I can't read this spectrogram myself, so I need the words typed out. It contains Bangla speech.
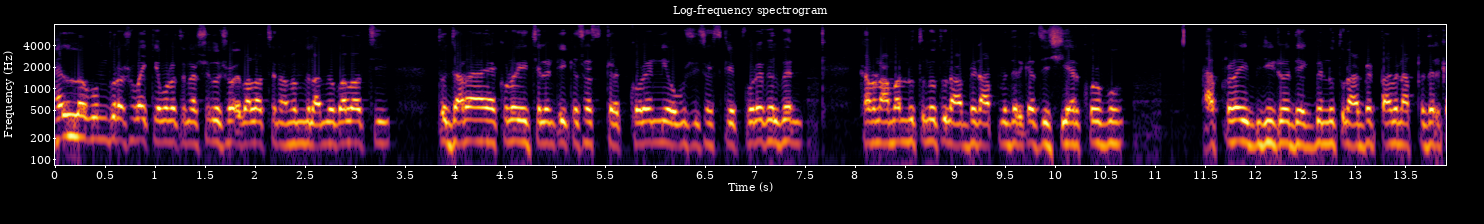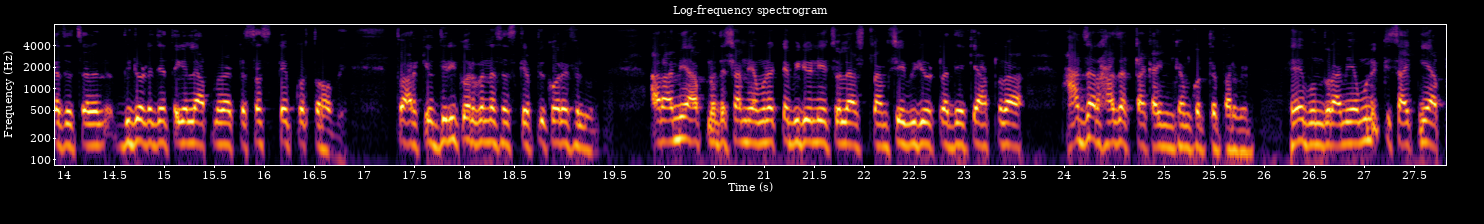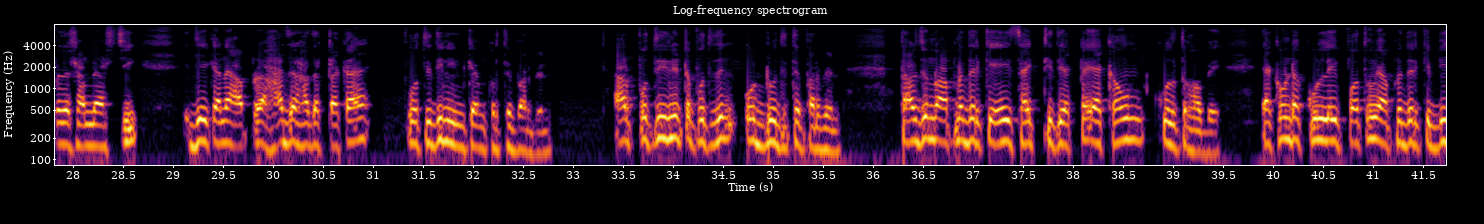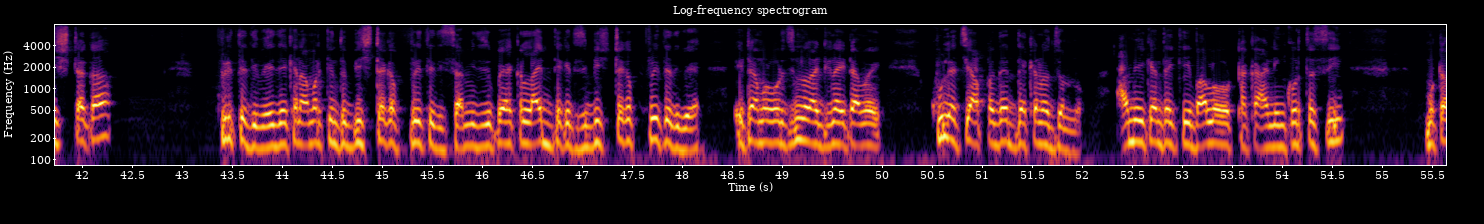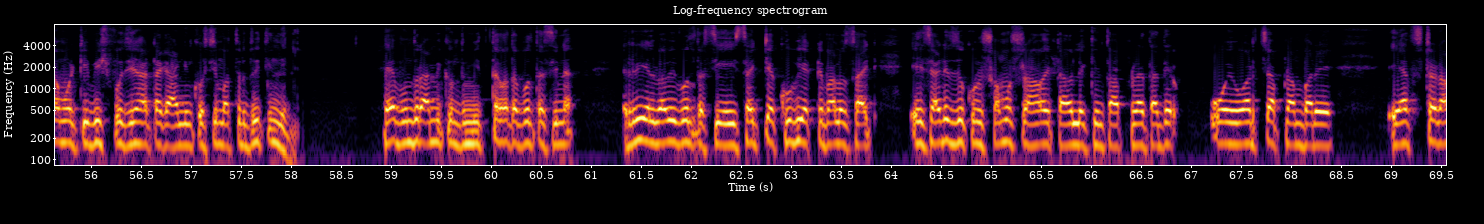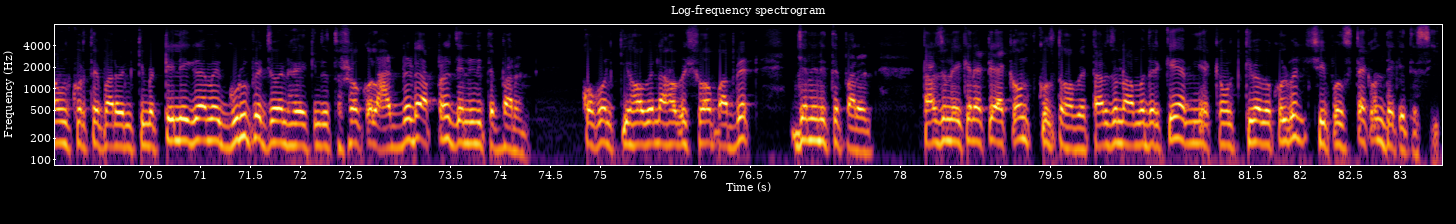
হ্যালো বন্ধুরা, সবাই কেমন আছেন? আশা করি সবাই ভালো আছেন। আলহামদুলিল্লাহ, আমিও ভালো আছি। তো যারা এখনও এই চ্যানেলটিকে সাবস্ক্রাইব করেননি, অবশ্যই সাবস্ক্রাইব করে ফেলবেন। কারণ আমার নতুন নতুন আপডেট আপনাদের কাছে শেয়ার করব। আপনারা এই ভিডিওটা দেখবেন, নতুন আপডেট পাবেন আপনাদের কাছে চ্যানেল ভিডিওটা যেতে গেলে আপনারা একটা সাবস্ক্রাইব করতে হবে। তো আর কেউ দেরি করবেন না সাবস্ক্রাইবটি করে ফেলুন। আর আমি আপনাদের সামনে এমন একটা ভিডিও নিয়ে চলে আসলাম। সেই ভিডিওটা দেখে আপনারা হাজার হাজার টাকা ইনকাম করতে পারবেন। হ্যাঁ বন্ধুরা, আমি এমন একটি সাইট নিয়ে আপনাদের সামনে আসছি, যেখানে আপনারা হাজার হাজার টাকা প্রতিদিন ইনকাম করতে পারবেন। আর প্রতিদিন এটা প্রতিদিন অড্ডো দিতে পারবেন। তার জন্য আপনাদেরকে এই সাইটটিতে একটা অ্যাকাউন্ট খুলতে হবে। অ্যাকাউন্টটা খুললেই প্রথমে আপনাদেরকে বিশ টাকা ফ্রিতে দিবে। এই দেখেন, আমার কিন্তু বিশ টাকা ফ্রিতে দিচ্ছে আমি একটা লাইভ দেখেছি বিশ টাকা ফ্রিতে দিবে। এটা আমার অরিজিনাল আইডি না, এটা আমি খুলেছি আপনাদের দেখানোর জন্য। আমি এখান থেকে ভালো টাকা আর্নিং করতেছি। মোটামুটি বিশ পঁচিশ হাজার টাকা আর্নিং করছি মাত্র দুই তিন দিনে। হ্যাঁ বন্ধুরা, আমি কিন্তু মিথ্যা কথা বলতেছি না রিয়েলভাবে বলতেছি, এই সাইটটা খুবই একটা ভালো সাইট এই সাইটে যদি কোনো সমস্যা হয়, তাহলে কিন্তু আপনারা তাদের ওই হোয়াটসঅ্যাপ নাম্বারে অ্যাপসটা ডাউনলোড করতে পারবেন, কিংবা টেলিগ্রামের গ্রুপে জয়েন হয়ে কিন্তু সকল আপডেট আপনারা জেনে নিতে পারেন। কখন কি হবে, না হবে, সব আপডেট জেনে নিতে পারেন। তার জন্য এখানে একটা অ্যাকাউন্ট খুলতে হবে। তার জন্য আমাদেরকে আমি অ্যাকাউন্ট কীভাবে খুলবেন, সেই পোস্টটা এখন দেখাইতেছি।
